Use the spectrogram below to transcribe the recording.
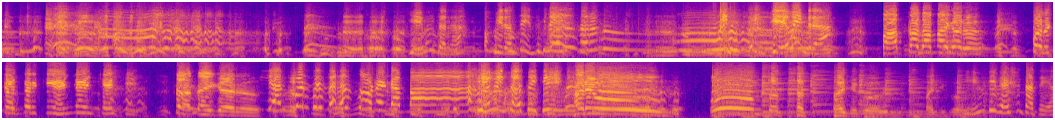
ఏమైందరా? మీరంతా ఎందుకు అమ్మాయి గారు మనకందరికి అన్యాయం చేసి తాతయ్య గారు. ఏమైంది తాతయ్యకి? హరి ఓం. ఓం భజ గోవిందం భజ గోవిందం. ఏమిటి వేషం తాతయ్య?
